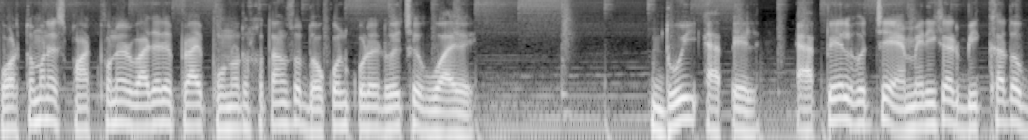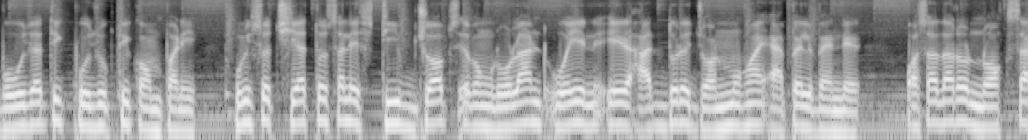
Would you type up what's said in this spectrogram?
বর্তমানে স্মার্টফোনের বাজারে প্রায় পনেরো শতাংশ দখল করে রয়েছে ওয়াইওয়ে দুই অ্যাপেল অ্যাপেল হচ্ছে আমেরিকার বিখ্যাত বহুজাতিক প্রযুক্তি কোম্পানি। উনিশশো ছিয়াত্তর সালে স্টিভ জবস এবং রোলান্ড ওয়েন এর হাত ধরে জন্ম হয় অ্যাপেল ব্র্যান্ডের। অসাধারণ নকশা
